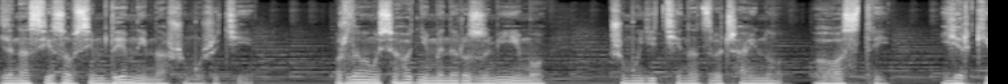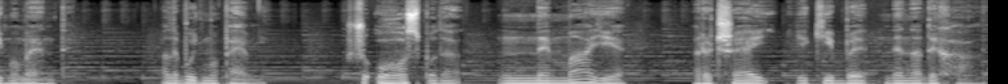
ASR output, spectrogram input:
для нас є зовсім дивний в нашому житті. Можливо, ми сьогодні ми не розуміємо, чому є ті надзвичайно гострі, гіркі моменти. Але будьмо певні, що у Господа немає речей, які би не надихали.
